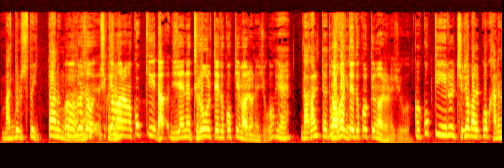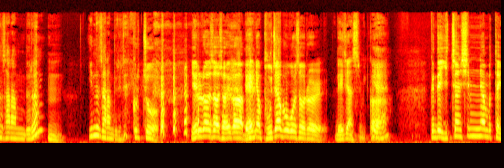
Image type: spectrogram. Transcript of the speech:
만들 수도 있다는 거죠. 어, 그래서 쉽게 그죠? 말하면 꽃길 나, 이제는 들어올 때도 꽃길 마련해주고, 예. 나갈 때도 나갈 꽃길. 때도 꽃길 마련해주고. 그 꽃길을 들여밟고 가는 사람들은 음. 있는 사람들이네. 그렇죠. 예를 들어서 저희가 예. 매년 예. 부자 보고서를 내지 않습니까? 예. 근데 2010년부터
